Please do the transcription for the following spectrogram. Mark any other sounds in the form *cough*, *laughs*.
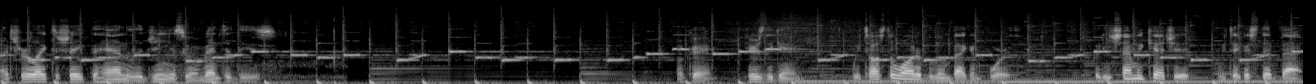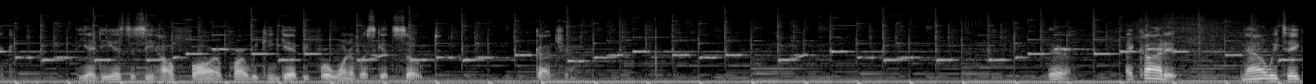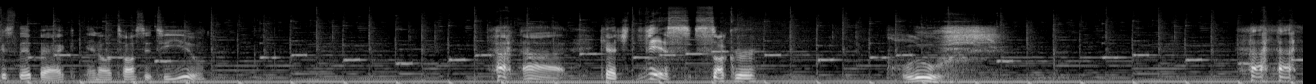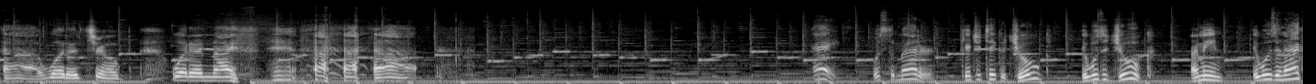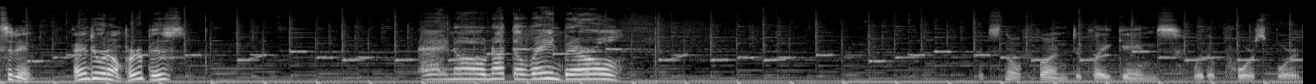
I'd sure like to shake the hand of the genius who invented these. Okay, here's the game. We toss the water balloon back and forth, but each time we catch it, we take a step back. The idea is to see how far apart we can get before one of us gets soaked. Gotcha. There, I caught it. Now we take a step back and I'll toss it to you. Ha *laughs* ha! Catch this, sucker! Ploosh! Ha ha ha! What a choke! What a knife! Ha ha ha! Hey, what's the matter? Can't you take a joke? It was a joke. I mean, it was an accident. I didn't do it on purpose. Hey, no, not the rain barrel. It's no fun to play games with a poor sport.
